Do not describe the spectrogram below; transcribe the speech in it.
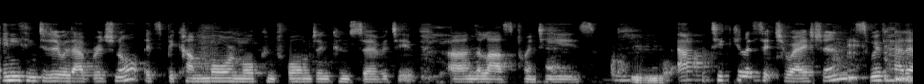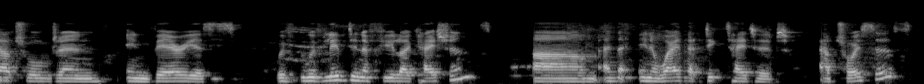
anything to do with Aboriginal, it's become more and more conformed and conservative uh, in the last 20 years. Mm-hmm. Our particular situations, we've had our children in various, we've, we've lived in a few locations, um, and in a way that dictated our choices.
